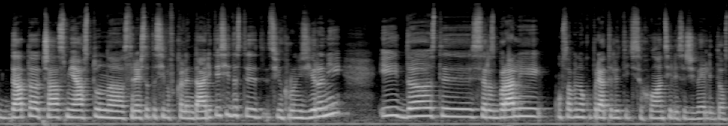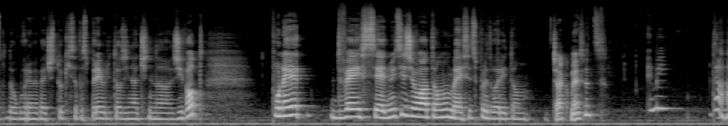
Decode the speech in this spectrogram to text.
дата, час, място на срещата си в календарите си, да сте синхронизирани и да сте се разбрали, особено ако приятелите ти са холандци или са живели доста дълго време вече тук и са възприемали този начин на живот, поне две седмици, желателно месец предварително. Чак месец? Да,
